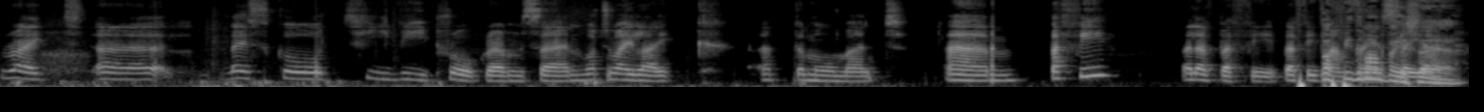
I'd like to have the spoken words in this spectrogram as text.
right, uh, let's go TV programs then. What do I like at the moment? Um, Buffy. I love Buffy. Buffy the Buffy the Vampire Vampire Slayer. Slayer.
